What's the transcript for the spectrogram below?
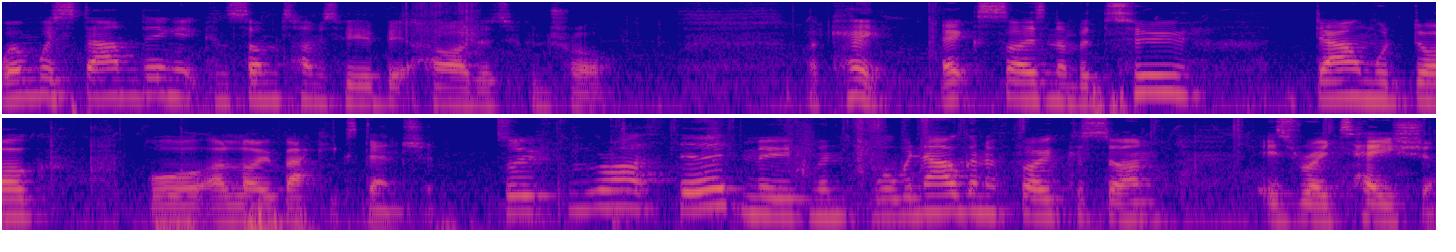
When we're standing, it can sometimes be a bit harder to control. Okay, exercise number two, downward dog or a low back extension. So for our third movement, what we're now going to focus on is rotation.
